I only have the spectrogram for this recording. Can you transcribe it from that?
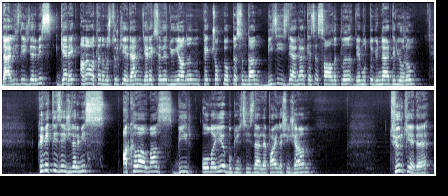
Değerli izleyicilerimiz gerek ana vatanımız Türkiye'den gerekse de dünyanın pek çok noktasından bizi izleyen herkese sağlıklı ve mutlu günler diliyorum. Kıymetli izleyicilerimiz akıl almaz bir olayı bugün sizlerle paylaşacağım. Türkiye'de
